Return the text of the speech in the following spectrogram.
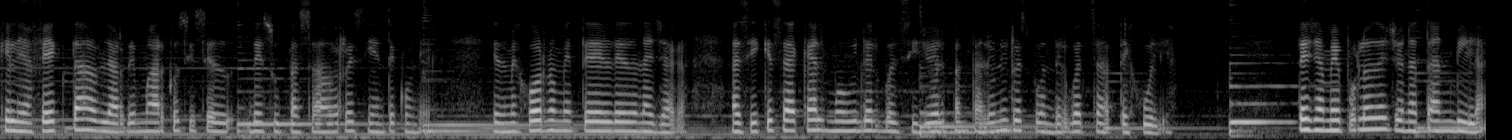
que le afecta hablar de Marcos y de su pasado reciente con él. Es mejor no meter el dedo en la llaga, así que saca el móvil del bolsillo del pantalón y responde el WhatsApp de Julia. Te llamé por lo de Jonathan Vila.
